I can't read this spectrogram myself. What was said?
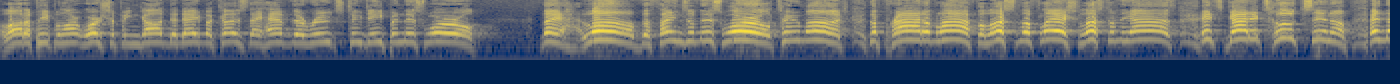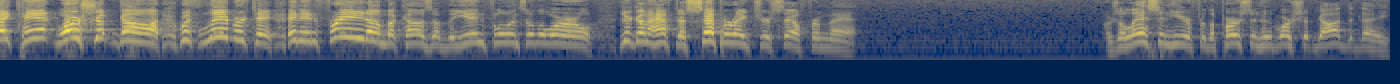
A lot of people aren't worshiping God today because they have their roots too deep in this world. They love the things of this world too much. The pride of life, the lust of the flesh, lust of the eyes. It's got its hooks in them. And they can't worship God with liberty and in freedom because of the influence of the world. You're going to have to separate yourself from that. There's a lesson here for the person who'd worship God today.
